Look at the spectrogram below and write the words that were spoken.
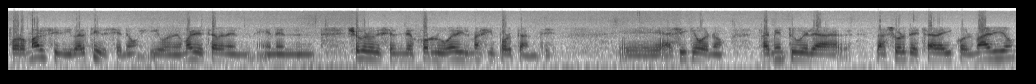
formarse y divertirse, ¿no? Y bueno, Mario estaba en, en el, yo creo que es el mejor lugar y el más importante. Eh, así que bueno, también tuve la, la suerte de estar ahí con Mario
